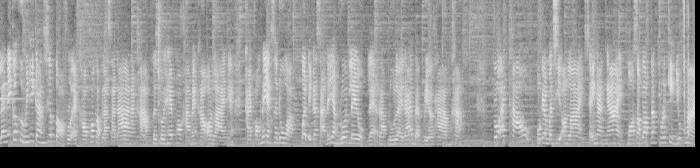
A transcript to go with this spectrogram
และนี่ก็คือวิธีการเชื่อมต่อ Flow Account เข้ากับ Lazada นะคะ เพื่อช่วยให้พ่อค้าแม่ค้าออนไลน์เนี่ยขายของได้อย่างสะดวก เปิดเอกสารได้อย่างรวดเร็ว และรับรู้รายได้แบบเรียลไทม์ค่ะ Flow Account โปรแกรมบัญชีออนไลน์ ใช้งานง่าย เหมาะสำหรับนักธุรกิจยุคใหม่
